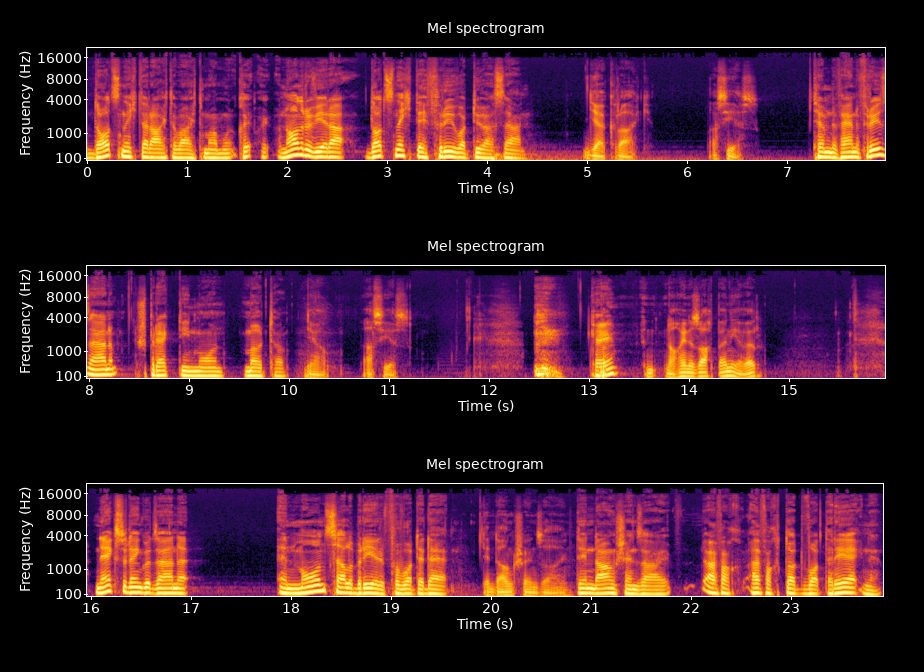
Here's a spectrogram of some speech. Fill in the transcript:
Dat is niet de rechte weg te maken. Een andere weer, dat is niet de früh wat du hast zijn. Ja. Als hier is. Tim de fijne früh zijn, spreekt die man motor. Ja, als hier is. Oké? En Nog een zaak ben je weer. Nächste ding wordt zijn, een man celebreren voor wat hij deed. Den Dankeschön sein. Den Dankeschön sei, einfach, einfach dort wat regnen.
